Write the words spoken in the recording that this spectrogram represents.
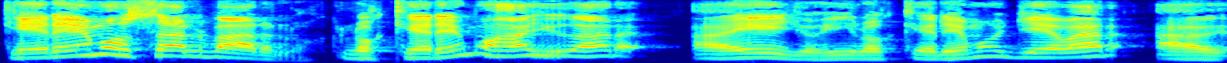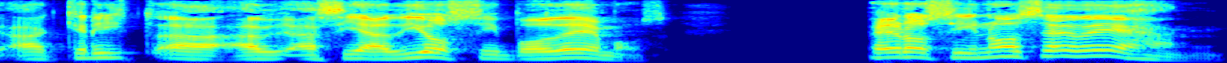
Queremos salvarlos, los queremos ayudar a ellos y los queremos llevar a, Cristo, hacia Dios si podemos. Pero si no se dejan,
